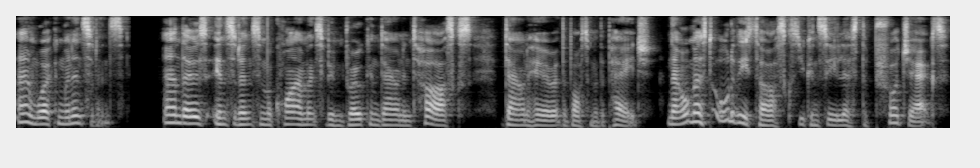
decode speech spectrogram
and working on incidents. And those incidents and requirements have been broken down in tasks down here at the bottom of the page. Now, almost all of these tasks you can see list the project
